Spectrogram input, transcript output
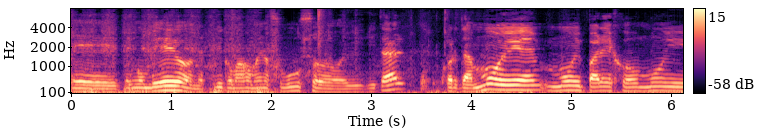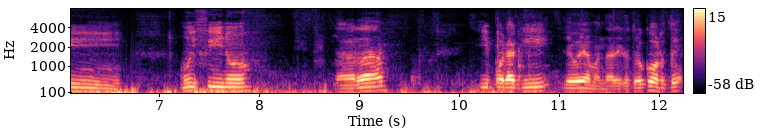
eh, tengo un video donde explico más o menos su uso y, tal. Corta muy bien, muy parejo, muy, muy fino, la verdad. Y por aquí le voy a mandar el otro corte.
